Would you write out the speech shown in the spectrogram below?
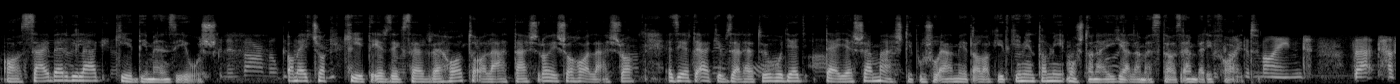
A cybervilág kétdimenziós, amely csak két érzékszervre hat, a látásra és a hallásra, ezért elképzelhető, hogy egy teljesen más típusú elmét alakít ki, mint ami mostanáig jellemezte az emberi fajt that has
